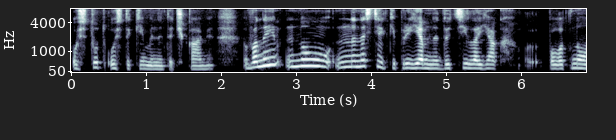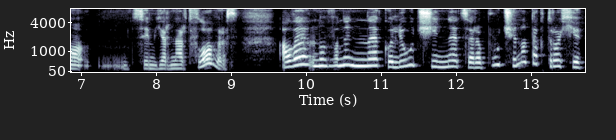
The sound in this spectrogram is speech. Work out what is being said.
ось тут ось такими ниточками. Вони ну, не настільки приємні до тіла, як е, полотно цим Yarnard Flowers, але ну, вони не колючі, не царапучі, ну так трохи,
